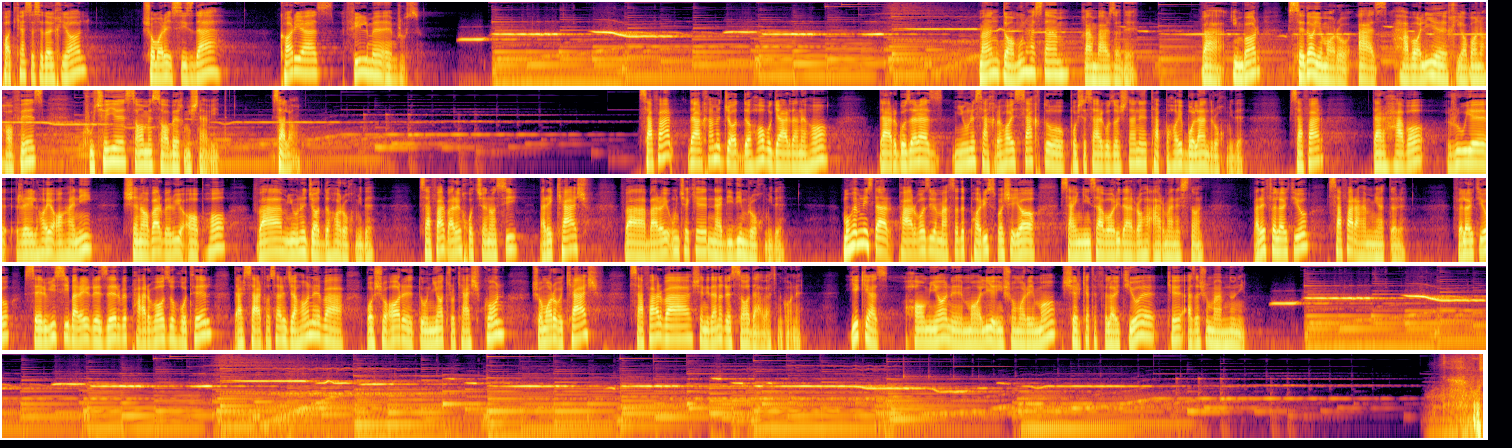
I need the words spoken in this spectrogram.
پادکست صدای خیال شماره 13 کاری از فیلم امروز. من دامون هستم غنبرزاده و این بار صدای ما رو از حوالی خیابان حافظ کوچه سام سابق میشنوید. سلام. سفر در خم جاده ها و گردنه ها در گذر از میون سخره های سخت و پشت سر گذاشتن تپه های بلند رخ میده. سفر در هوا روی ریل های آهنی شناور به روی آبها و میون جاده ها رخ میده. سفر برای خودشناسی برای کشف و برای اونچه که ندیدیم رخ میده. مهم نیست در پروازی به مقصد پاریس باشه یا سنگین سواری در راه ارمنستان. برای فلایتیو سفر اهمیت داره. فلایتیو سرویسی برای رزرو پرواز و هتل در سرتاسر سر جهانه و با شعار دنیات رو کشف کن. شما رو به کشف سفر و شنیدن قصه ها دعوت می‌کنه. یکی از حامیان مالی این شماره ما شرکت فلایتیوه که ازشون ممنونیم.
